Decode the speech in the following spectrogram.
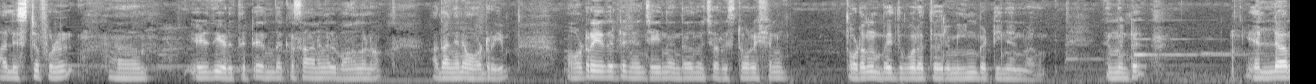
ആ ലിസ്റ്റ് ഫുൾ എഴുതിയെടുത്തിട്ട് എന്തൊക്കെ സാധനങ്ങൾ വാങ്ങണം അതങ്ങനെ ഓർഡർ ചെയ്യും. ഓർഡർ ചെയ്തിട്ട് ഞാൻ ചെയ്യുന്നത് എന്താണെന്ന് വെച്ചാൽ റിസ്റ്റോറേഷൻ തുടങ്ങുമ്പോൾ ഇതുപോലത്തെ ഒരു മീൻ പെട്ടി ഞാൻ വാങ്ങും. എന്നിട്ട് എല്ലാം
